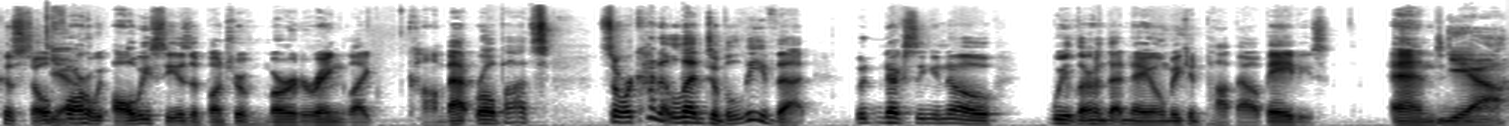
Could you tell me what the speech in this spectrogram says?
because so Yeah. far we all we see is a bunch of murdering like combat robots so we're kind of led to believe that but next thing you know we learn that naomi can pop out babies and yeah.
